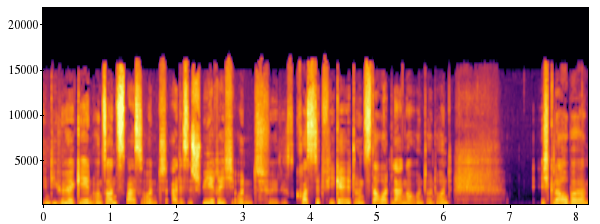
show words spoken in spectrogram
in die Höhe gehen und sonst was und alles ist schwierig und es kostet viel Geld und es dauert lange und, und, und. Ich glaube,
